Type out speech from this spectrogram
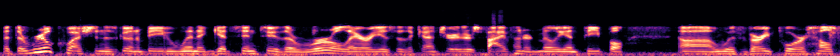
But the real question is going to be when it gets into the rural areas of the country. There's 500 million people uh, with very poor health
